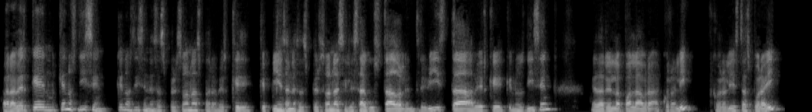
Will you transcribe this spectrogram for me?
para ver qué, qué nos dicen, qué nos dicen esas personas, para ver qué, qué, piensan esas personas, si les ha gustado la entrevista, a ver qué, qué nos dicen. Voy a darle la palabra a Coralí. Coralí, ¿estás por ahí?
